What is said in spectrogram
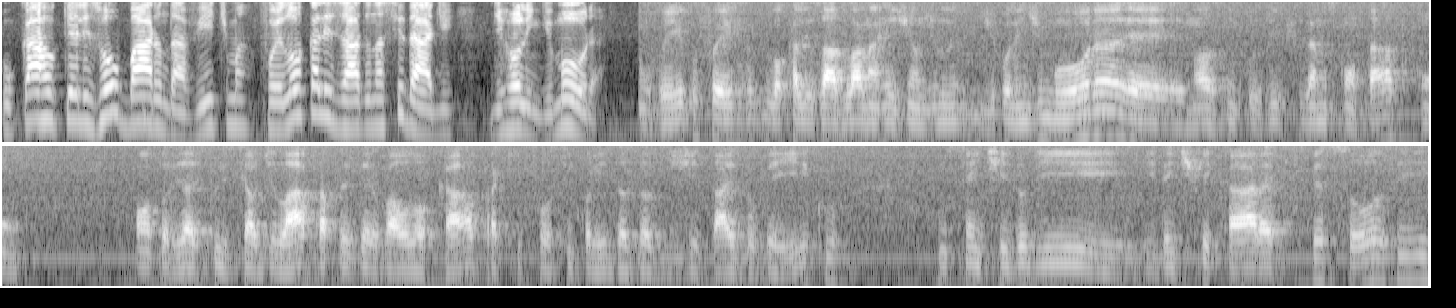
o carro que eles roubaram da vítima foi localizado na cidade de Rolim de Moura. O veículo foi localizado lá na região de, Rolim de Moura. É, nós, inclusive, fizemos contato com, com a autoridade policial de lá para preservar o local, para que fossem colhidas as digitais do veículo, no sentido de identificar essas pessoas e,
